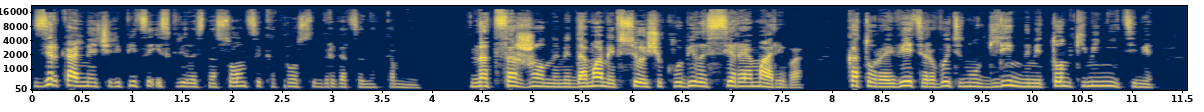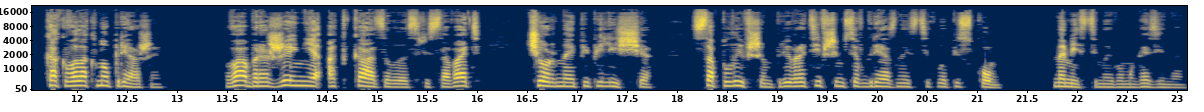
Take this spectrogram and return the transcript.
Зеркальная черепица искрилась на солнце, как россыпь драгоценных камней. Над сожженными домами все еще клубилась серая марево, которое ветер вытянул длинными тонкими нитями, как волокно пряжи. Воображение отказывалось рисовать черное пепелище с оплывшим, превратившимся в грязное стекло песком, на месте моего магазина.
